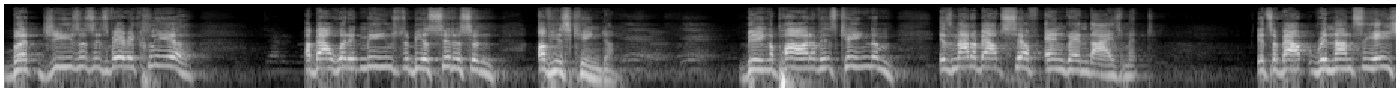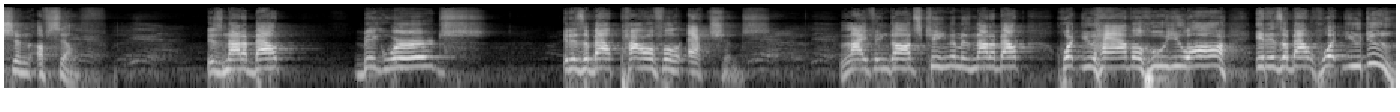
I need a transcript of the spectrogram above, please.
But Jesus is very clear about what it means to be a citizen of his kingdom. Being a part of his kingdom is not about self aggrandizement, it's about renunciation of self. It's not about big words, it is about powerful actions. Life in God's kingdom is not about what you have or who you are, it is about what you do.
